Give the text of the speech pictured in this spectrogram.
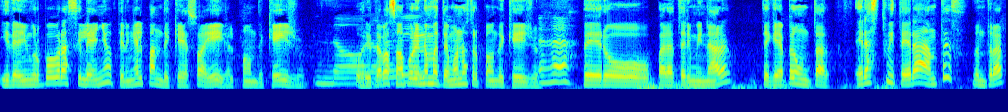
y de ahí un grupo brasileño, tienen el pan de queso ahí, el pan de queijo. No, Ahorita no pasamos por ahí y nos metemos nuestro pan de queijo. Ajá. Pero para terminar, te quería preguntar, ¿eras tuitera antes de entrar?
